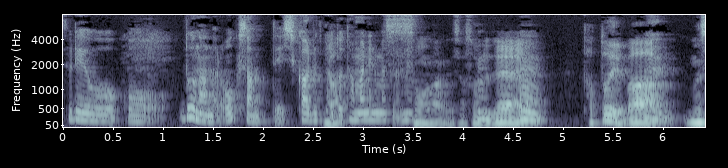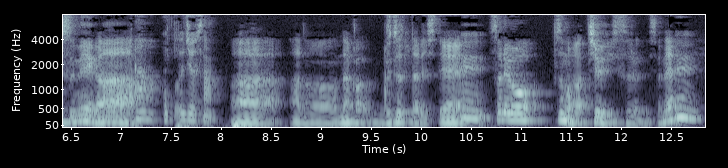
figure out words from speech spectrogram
それを、こう、どうなんだろう奥さんって叱ることたまにありまい。すよね。そうなんですよ。それで、うん。例えば、うん娘が、あ、おお嬢さん。ああ、あの、なんかぐずったりして、うんそれを妻が注意するんですよね。うん。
